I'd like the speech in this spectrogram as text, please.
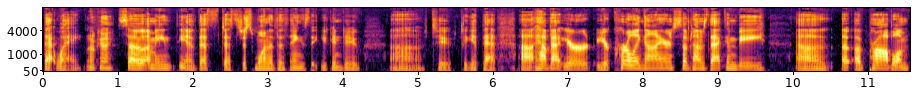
that way. Okay. So I mean, you know, that's that's just one of the things that you can do uh, to to get that. Uh, how about your your curling irons? Sometimes that can be uh, a, a problem.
